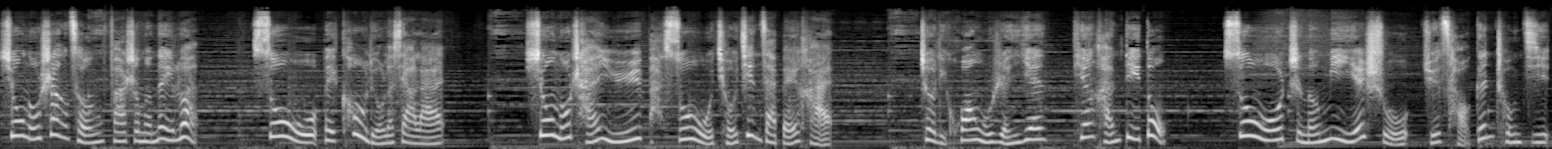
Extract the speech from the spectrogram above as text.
匈奴上层发生了内乱，苏武被扣留了下来。匈奴单于把苏武囚禁在北海，这里荒无人烟，天寒地冻，苏武只能觅野鼠、掘草根充饥，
